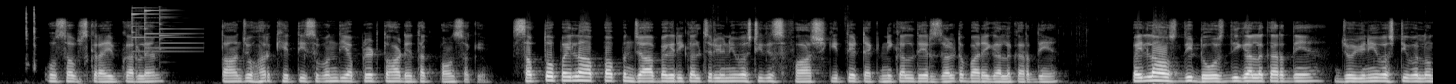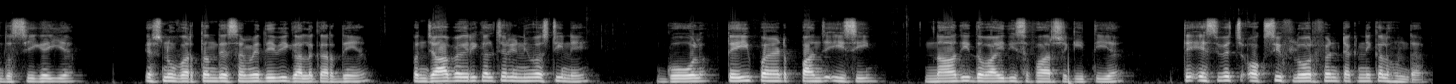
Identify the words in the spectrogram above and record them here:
ਉਹ ਸਬਸਕ੍ਰਾਈਬ ਕਰ ਲੈਣ, ਤਾਂ ਜੋ ਹਰ ਖੇਤੀ ਸੰਬੰਧੀ ਅਪਡੇਟ ਤੁਹਾਡੇ ਤੱਕ ਪਹੁੰਚ ਸਕੇ। ਸਭ ਤੋਂ ਪਹਿਲਾਂ ਆਪਾਂ ਪੰਜਾਬ ਐਗਰੀਕਲਚਰ ਯੂਨੀਵਰਸਿਟੀ ਦੇ ਸਿਫਾਰਿਸ਼ ਕੀਤੇ ਟੈਕਨੀਕਲ ਦੇ ਰਿਜ਼ਲਟ ਬਾਰੇ ਗੱਲ ਕਰਦੇ ਹਾਂ। ਪਹਿਲਾਂ ਉਸ ਦੀ ਡੋਜ਼ ਦੀ ਗੱਲ ਕਰਦੇ ਹਾਂ, ਜੋ ਯੂਨੀਵਰਸਿਟੀ ਵੱਲੋਂ ਦੱਸੀ ਗਈ ਹੈ। ਇਸ ਨੂੰ ਵਰਤਣ ਦੇ ਸਮੇਂ ਦੀ ਵੀ ਗੱਲ ਕਰਦੇ ਹਾਂ। ਪੰਜਾਬ ਐਗਰੀਕਲਚਰ ਯੂਨੀਵਰਸਿਟੀ ਨੇ ਗੋਲ 23.5 ਈਸੀ ਨਾਂ ਦੀ ਦਵਾਈ ਦੀ ਸਿਫਾਰਿਸ਼ ਕੀਤੀ ਹੈ। ਤੇ ਇਸ ਵਿੱਚ ਆਕਸੀਫਲੋਰਫਨ ਟੈਕਨੀਕਲ ਹੁੰਦਾ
